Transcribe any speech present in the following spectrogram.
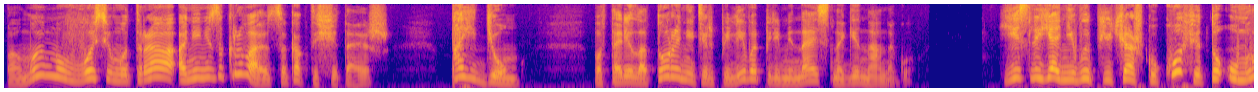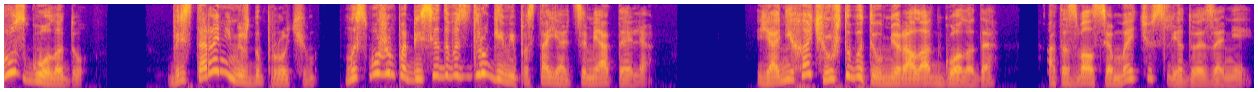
«По-моему, в восемь утра они не закрываются, как ты считаешь?» «Пойдем!» — повторила Тора, нетерпеливо переминаясь ноги на ногу. «Если я не выпью чашку кофе, то умру с голоду. В ресторане, между прочим, мы сможем побеседовать с другими постояльцами отеля». «Я не хочу, чтобы ты умирала от голода», — отозвался Мэтью, следуя за ней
